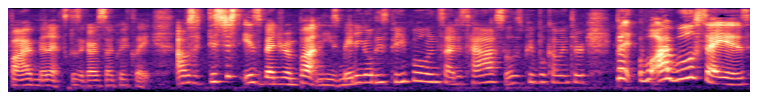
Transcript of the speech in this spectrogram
five minutes, because it goes so quickly, I was like, this just is Benjamin Button. He's meeting all these people inside his house, all these people coming through. But what I will say is,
